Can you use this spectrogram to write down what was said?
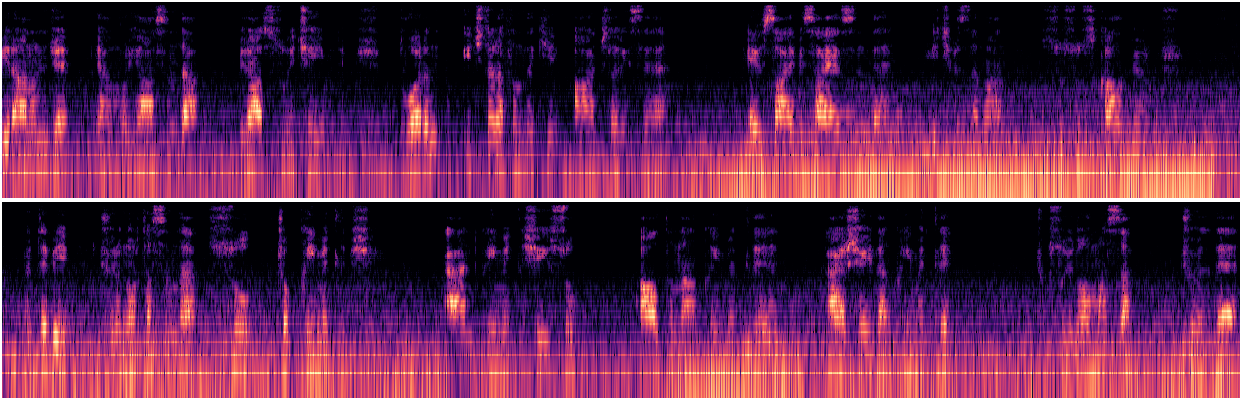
Bir an önce yağmur yağsın da biraz su içeyim demiş. Duvarın iç tarafındaki ağaçlar ise ev sahibi sayesinde hiçbir zaman susuz kalmıyormuş. Ve tabi çölün ortasında su çok kıymetli bir şey. En kıymetli şey su. Altından kıymetli, her şeyden kıymetli. Çünkü suyun olmazsa çölde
